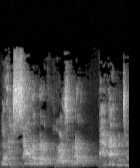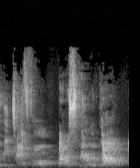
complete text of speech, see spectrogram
what he said about Christ without being able to be transformed by the Spirit of God.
